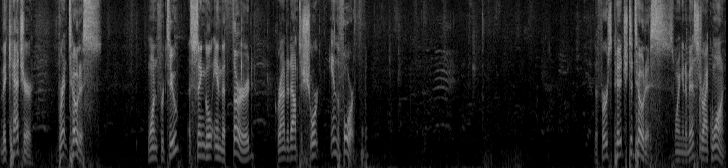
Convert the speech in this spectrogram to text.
The catcher, Brent Totus, one for two, a single in the third, grounded out to short in the fourth. The first pitch to Totus, swing and a miss, strike one.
